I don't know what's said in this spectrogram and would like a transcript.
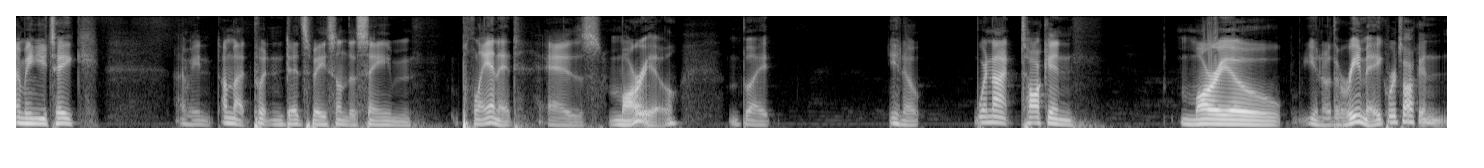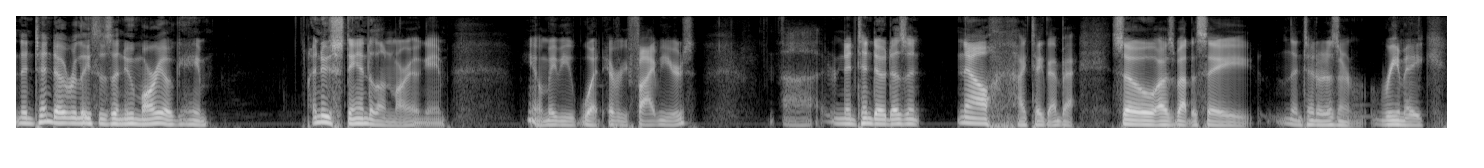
I mean, you take I mean, I'm not putting Dead Space on the same planet as Mario, but you know, we're not talking Mario, you know, the remake. We're talking Nintendo releases a new Mario game, a new standalone Mario game. You know, maybe what every five years. Uh, Nintendo doesn't. Now I take that back. So I was about to say Nintendo doesn't remake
